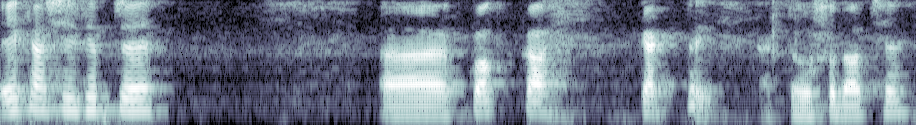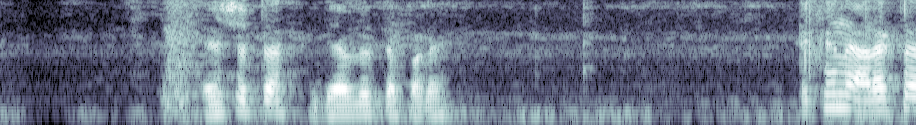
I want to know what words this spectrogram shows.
এই কাশির ক্ষেত্রে আহ, কক্কাস ক্যাকটাই একটা ওষুধ আছে। এই ওষুধটা দেওয়া যেতে পারে। এখানে আরেকটা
